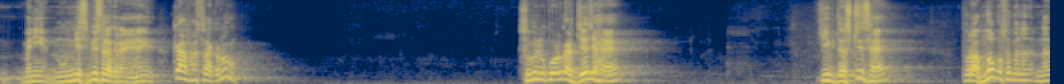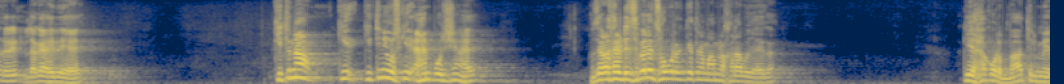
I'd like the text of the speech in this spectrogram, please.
منی انیس بیس لگ رہے ہیں، کیا فیصلہ کروں؟ سپریم کورٹ کا جج ہے، چیف جسٹس ہے، پورا ملک اس میں لگائے ہوئے ہے۔ کتنا کتنی اس کی اہم پوزیشن ہے؟ ذرا سا ڈسبیلنس ہو کر کتنا معاملہ خراب ہو جائے گا؟ کہ حق اور باطل میں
